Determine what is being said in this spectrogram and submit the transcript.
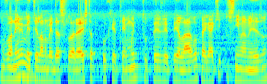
Não vou nem me meter lá no meio das florestas, porque tem muito PVP lá. Vou pegar aqui por cima mesmo.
